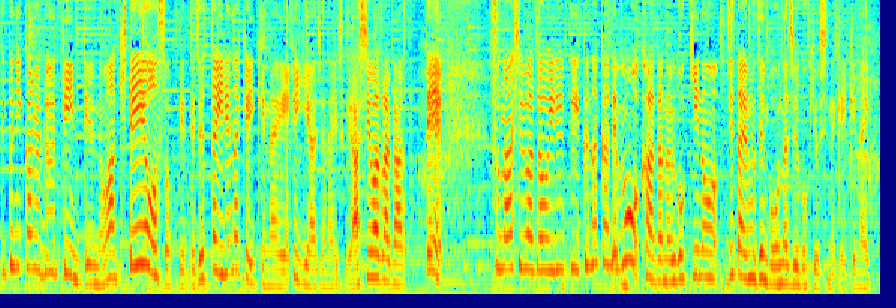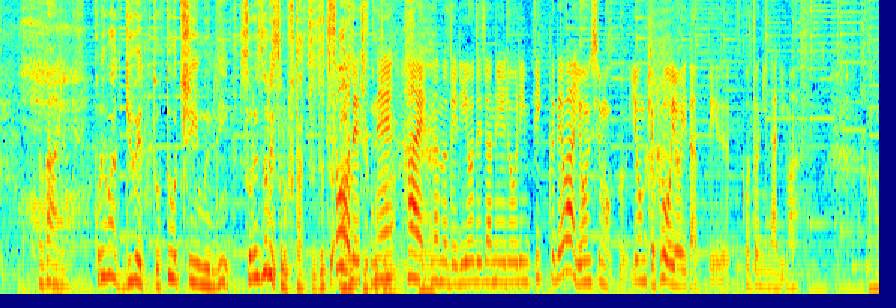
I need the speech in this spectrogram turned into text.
テクニカルルーティンっていうのは規定要素って言って絶対入れなきゃいけないフィギュアじゃないですけど足技があってその足技を入れていく中でも体の動きの自体も全部同じ動きをしなきゃいけないっていうのがあるんです。これはデュエットとチームにそれぞれその2つずつあるっていうことなんねですね。はいなのでリオデジャネイロオリンピックでは4種目4曲泳いだっていうことになりますあの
